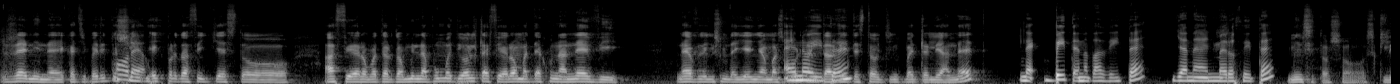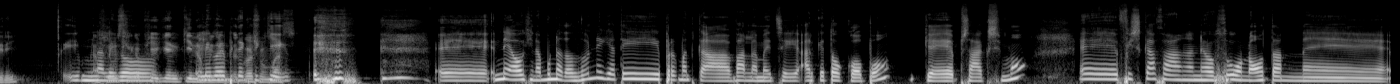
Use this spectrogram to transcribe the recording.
δεν είναι κακή περίπτωση. Ωραίο. Έχει προταθεί και στο αφιέρωμα τώρα το Μίλ. Να πούμε ότι όλα τα αφιερώματα έχουν ανέβει. Να ευλογήσουμε τα γένια μας. Μπορείτε να τα Εννοείται. δείτε στο kingbet.net. Ναι, μπείτε να τα δείτε για να ενημερωθείτε. Μην είσαι τόσο σκληρή. Ήμουν Αφού είσαι λίγο, λίγο πιο γενική νομίζω λίγο με τον κόσμο επιτεκτική. μας. Ε, ναι, όχι, να μπουν να τα δούνε γιατί πραγματικά βάλαμε έτσι αρκετό κόπο και ψάξιμο. Ε, φυσικά θα ανανεωθούν όταν ε,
